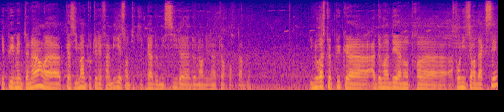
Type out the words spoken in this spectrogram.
Et puis maintenant, euh, quasiment toutes les familles sont équipées à domicile euh, d'un ordinateur portable. Il ne nous reste plus qu'à demander à notre euh, fournisseur d'accès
